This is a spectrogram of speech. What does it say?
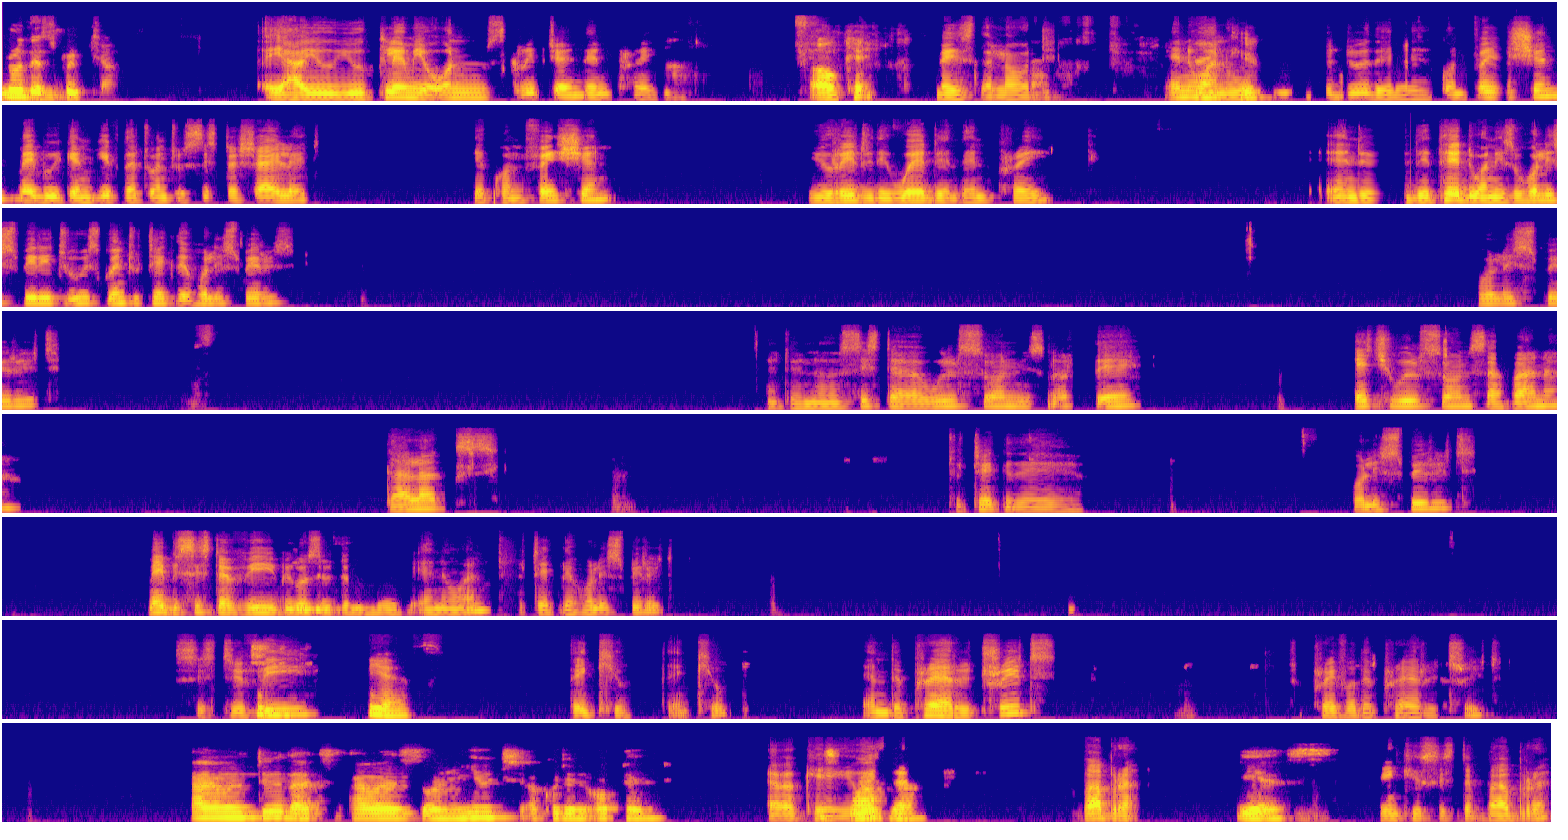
through the scripture. Yeah, you you claim your own scripture and then pray. Okay. Praise the Lord. Anyone who to do the confession, maybe we can give that one to Sister Charlotte. The confession. You read the word and then pray. And the third one is the Holy Spirit. Who is going to take the Holy Spirit? Holy Spirit. I don't know. Sister Wilson is not there. H. Wilson, Savannah. Galaxy. To take the Holy Spirit. Maybe Sister V, because you don't have anyone to take the Holy Spirit. Sister V, Yes. thank you, thank you. And the prayer retreat, to pray for the prayer retreat. I will do that. I was on mute. I couldn't open. Okay, It's who is that? Barbara. Barbara. Yes. Thank you, Sister Barbara.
